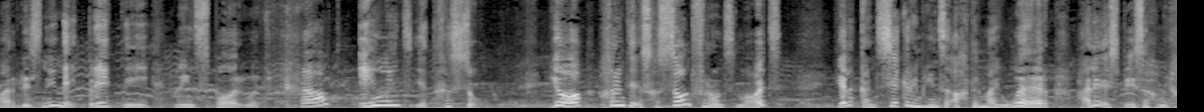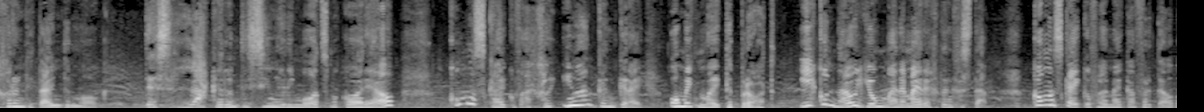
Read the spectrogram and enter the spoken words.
Maar dis nie net pret nie, mens spaar ook geld en mens eet gesond. Ja, groente is gesond vir ons maats. Julle kan seker die mense agter my hoor, hulle is besig om die groentetuin te maak. Dis lekker om te sien hoe die maats mekaar help. Kom ons kyk of ek gou iemand kan kry om met my te praat. Hier kom nou 'n jong man in my rigting gestap. Kom ons kyk of hy my kan vertel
